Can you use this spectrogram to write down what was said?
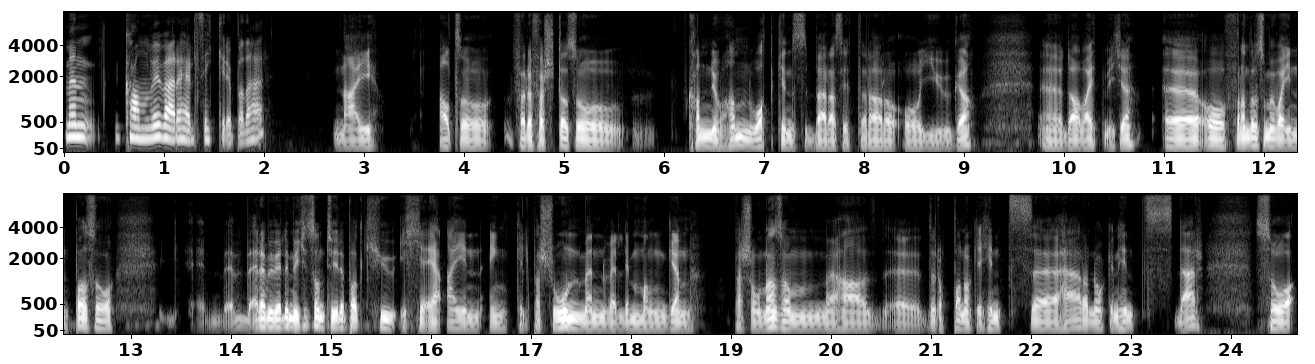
Men kan vi være helt sikre på det her? Nei. Altså, for det første så kan jo han Watkins bare sitte der og, og ljuge. Eh, det veit vi ikke. Og for andre, som jeg var inne på, så er det veldig mye som tyder på at Q ikke er én en enkelt person, men veldig mange personer som har eh, droppa noen hints eh, her og noen hints der. Så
